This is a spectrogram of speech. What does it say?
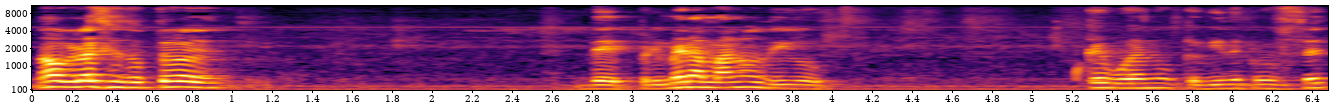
No, gracias doctor. De primera mano digo, qué bueno que viene con usted.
